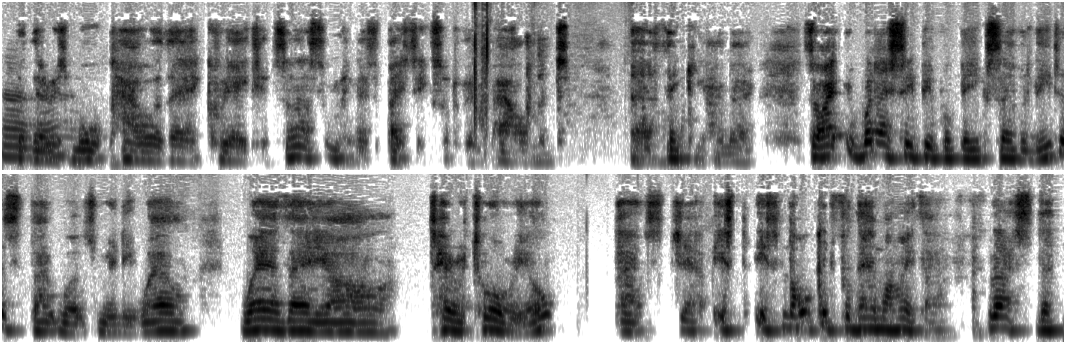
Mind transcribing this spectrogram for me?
mm-hmm. but there is mm-hmm. more power there created. So that's something that's basic sort of empowerment uh, thinking, I know. So I, when I see people being servant leaders, that works really well. Where they are territorial, that's just, it's, it's not good for them either. That's the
